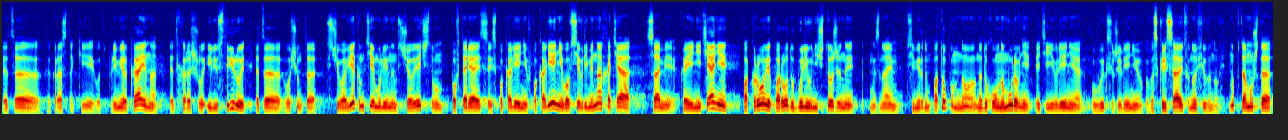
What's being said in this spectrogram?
это как раз-таки вот пример Каина, это хорошо иллюстрирует. Это, в общем-то, с человеком тем или иным, с человечеством повторяется из поколения в поколение во все времена, хотя сами каинитяне по крови, по роду были уничтожены, мы знаем, всемирным потопом, но на духовном уровне эти явления, увы, к сожалению, воскресают вновь и вновь. Ну, потому что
